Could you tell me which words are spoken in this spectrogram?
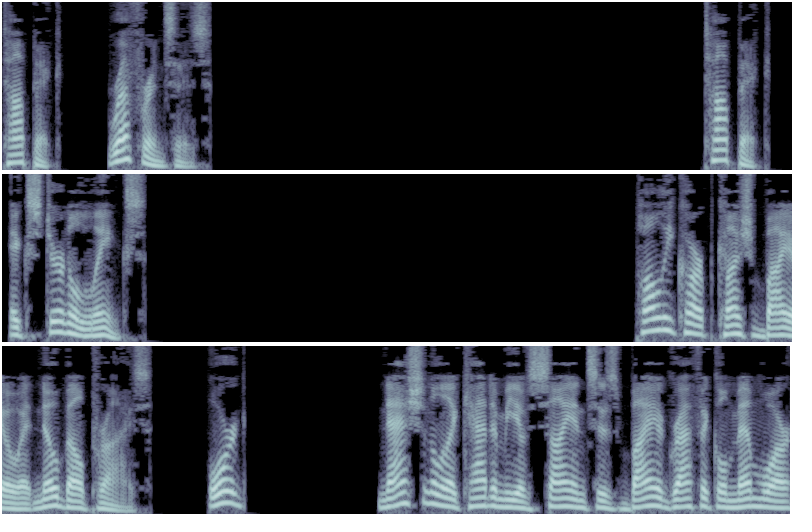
Topic. References. External links Polycarp Kusch Bio at Nobel Prize. Org National Academy of Sciences Biographical Memoir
